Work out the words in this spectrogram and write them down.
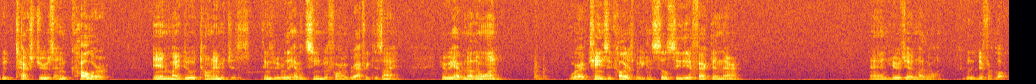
with textures and color in my duotone images, things we really haven't seen before in graphic design. Here we have another one where I've changed the colors, but you can still see the effect in there. And here's yet another one with a different look.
